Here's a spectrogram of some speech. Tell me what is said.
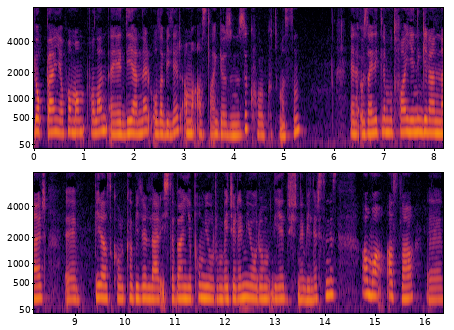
yok ben yapamam falan e, diyenler olabilir ama asla gözünüzü korkutmasın. Yani özellikle mutfağa yeni girenler e, biraz korkabilirler. İşte ben yapamıyorum, beceremiyorum diye düşünebilirsiniz. Ama asla e,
